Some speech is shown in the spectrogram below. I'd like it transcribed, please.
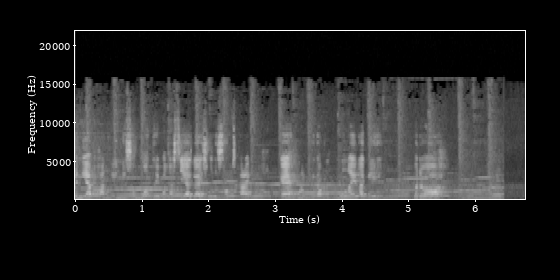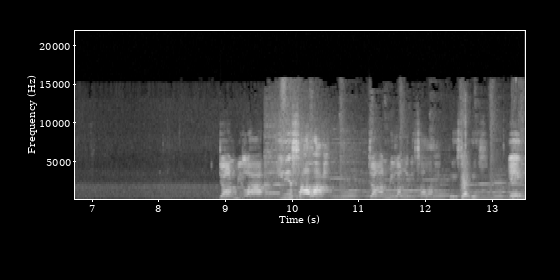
menyiapkan ini semua. Terima kasih ya guys udah subscribe. Oke mari kita mulai lagi bawah jangan bilang ini salah. Jangan bilang ini salah. Please please. Yay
